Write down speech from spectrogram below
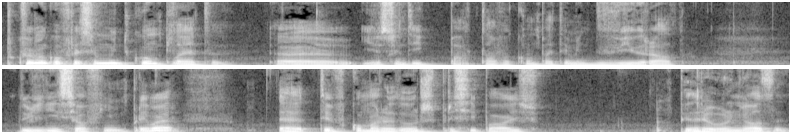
Porque foi uma conferência muito completa uh, e eu senti que estava completamente vidrado do início ao fim. Primeiro, uh, teve como oradores principais Pedro Brunhosa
